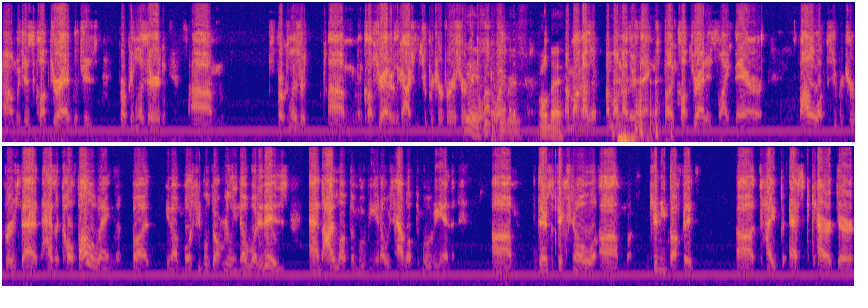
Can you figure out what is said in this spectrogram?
um, which is club dread which is broken lizard um, broken lizard um, and Club Dread are the guys from Super Troopers or Yeah, people out of way, all day. among other among other things. but Club Dread is like their follow up to Super Troopers that has a cult following, but you know most people don't really know what it is. And I love the movie and always have loved the movie. And um, there's a fictional um, Jimmy Buffett uh, type esque character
